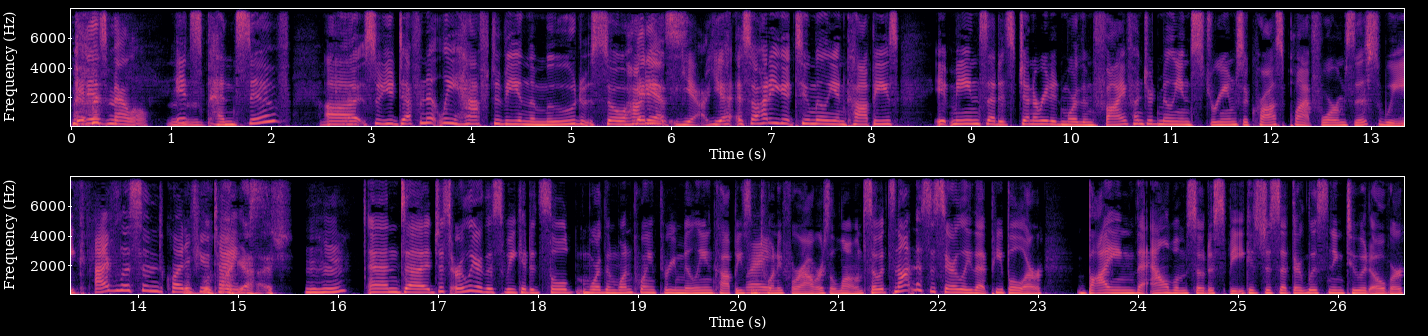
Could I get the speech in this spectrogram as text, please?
It is mellow. Mm-hmm. It's pensive. Uh, so you definitely have to be in the mood. So how It do you? is. Yeah, yeah. So how do you get two million copies? It means that it's generated more than 500 million streams across platforms this week. I've listened quite a few Oh my times. gosh. And uh, just earlier this week, it had sold more than 1.3 million copies in 24 hours alone. So it's not necessarily that people are buying the album, so to speak. It's just that they're listening to it over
